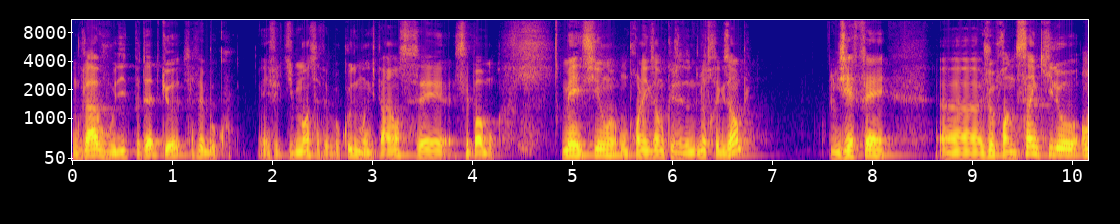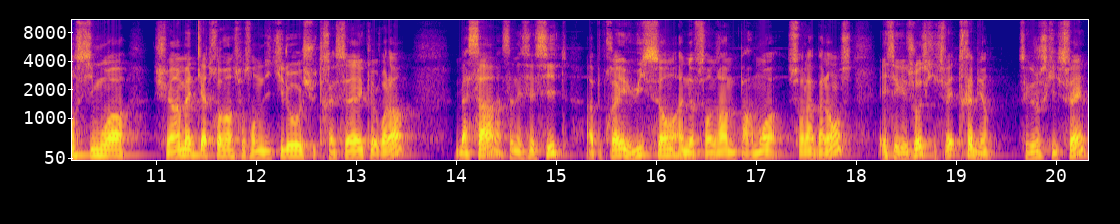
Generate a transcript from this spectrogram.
Donc là, vous vous dites peut-être que ça fait beaucoup. Et effectivement, ça fait beaucoup de mon expérience, c'est, pas bon. Mais si on, prend l'exemple que j'ai l'autre exemple, j'ai fait, euh, je veux prendre 5 kilos en 6 mois, je fais 1m80, 70 kilos, je suis très sec, voilà. Bah ça, ça nécessite à peu près 800 à 900 grammes par mois sur la balance, et c'est quelque chose qui se fait très bien. C'est quelque chose qui se fait,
